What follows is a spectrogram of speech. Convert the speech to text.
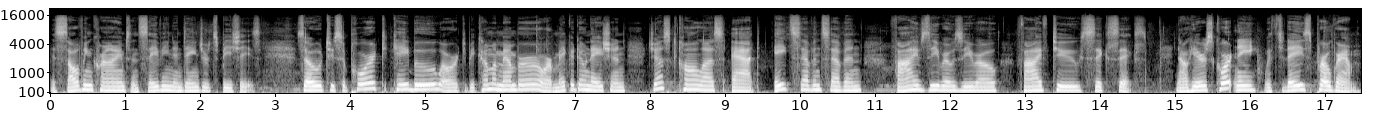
is Solving Crimes and Saving Endangered Species. So, to support KBOO or to become a member or make a donation, just call us at 877 500 5266. Now, here's Courtney with today's program.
